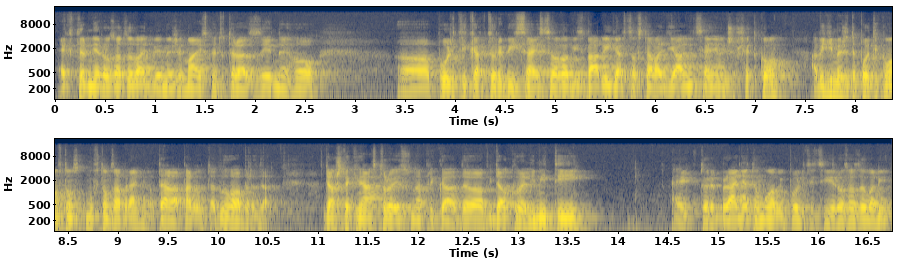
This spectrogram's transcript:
extrémne rozhadzovať. Vieme, že mali sme tu teraz jedného uh, politika, ktorý by sa aj chcel veľmi zbaviť a chcel stavať diálnice a neviem čo všetko. A vidíme, že to politikom mu v tom, mu tom zabránil, tá, pardon, tá dlhová brzda. Ďalšie také nástroje sú napríklad uh, výdavkové limity, hej, ktoré bránia tomu, aby politici rozhazovali.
